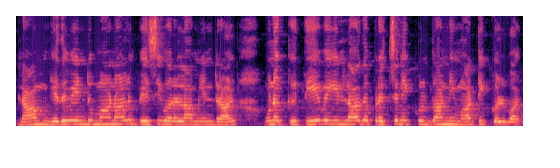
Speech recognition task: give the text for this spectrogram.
நாம் எது வேண்டுமானாலும் பேசி வரலாம் என்றால் உனக்கு தேவையில்லாத பிரச்சனைக்குள் தான் நீ மாட்டிக்கொள்வாய்.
